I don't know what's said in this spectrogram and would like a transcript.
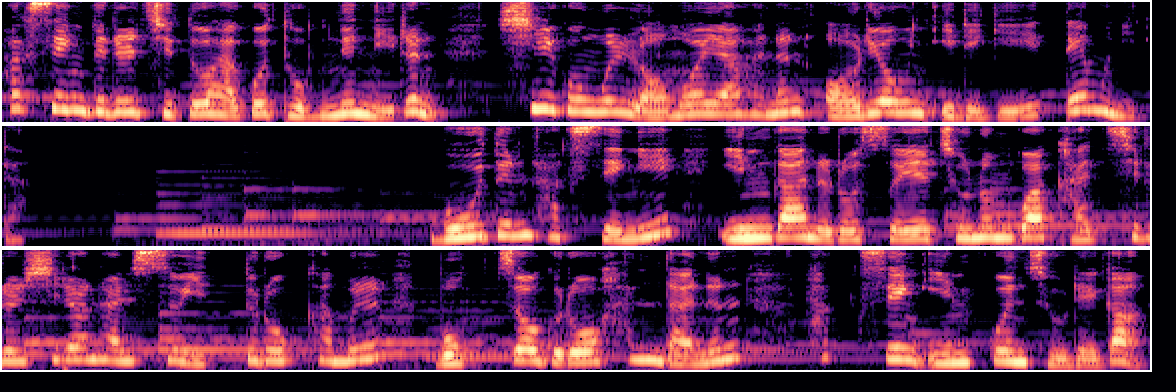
학생들을 지도하고 돕는 일은 시공을 넘어야 하는 어려운 일이기 때문이다. 모든 학생이 인간으로서의 존엄과 가치를 실현할 수 있도록 함을 목적으로 한다는 학생 인권 조례가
